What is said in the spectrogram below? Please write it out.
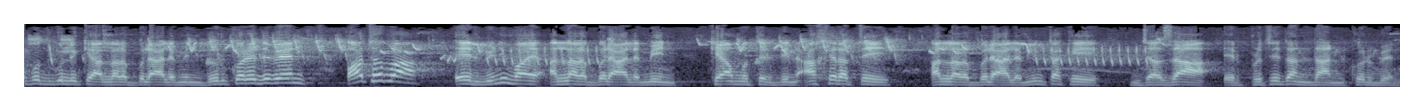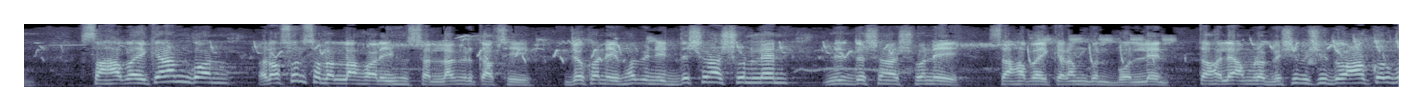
আপদগুলিকে আল্লাহ রাবুল্লাহ আলমিন দূর করে দেবেন, অথবা এর বিনিময়ে আল্লাহ রাবুল্লাহ আলমিন কেয়ামতের দিন, আখেরাতে আল্লাহ রাবুল্লাহ আলমিন তাকে যা যা এর প্রতিদান দান করবেন। সাহাবাই কেরামগণ রসুল সাল্লাহ আলহিহসাল্লামের কাছে যখন এভাবে নির্দেশনা শুনলেন, নির্দেশনা শুনে সাহাবাই কেরামগণ বললেন, তাহলে আমরা বেশি বেশি দোয়া করব?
